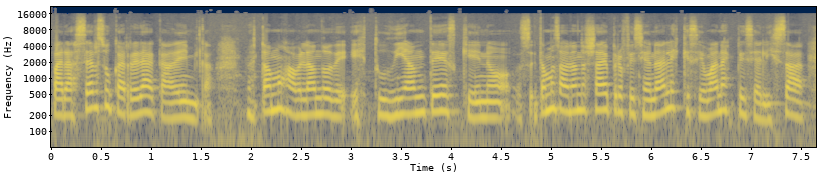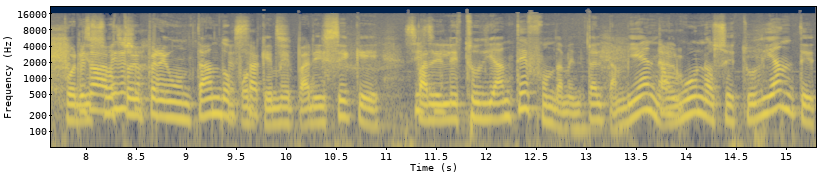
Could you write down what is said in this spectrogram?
para hacer su carrera académica. No estamos hablando de estudiantes que no, estamos hablando ya de profesionales que se van a especializar. Por, eso, estoy preguntando, porque me parece que para el estudiante es fundamental también. Algunos estudiantes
